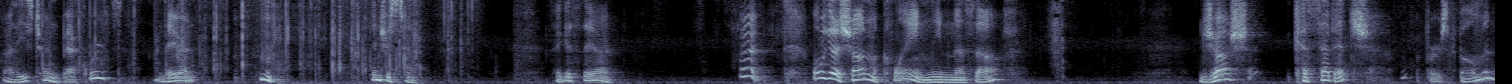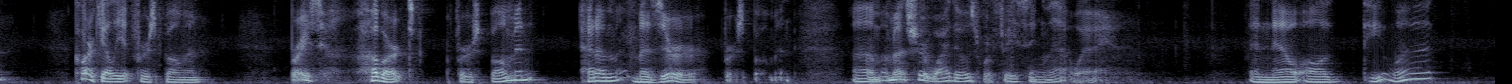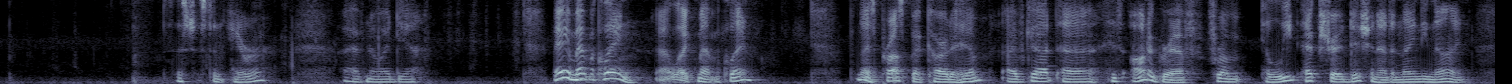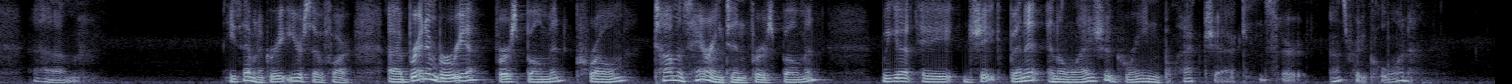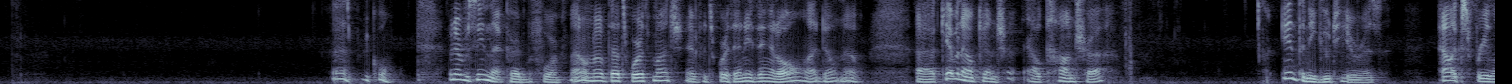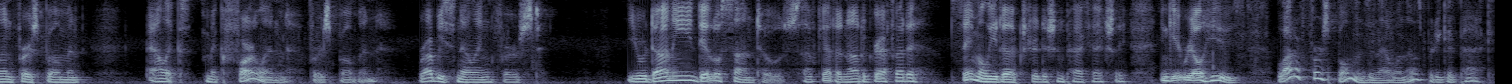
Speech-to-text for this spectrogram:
Are these turned backwards? They are... Hmm. Interesting. I guess they are. All right. Well, we got a Sean McLean leading us off. Josh Kasevich, first Bowman. Clark Elliott, first Bowman. Bryce Hubbart, first Bowman. Adam Mazur, first Bowman. Um, I'm not sure why those were facing that way. And now all the, what? Is this just an error? I have no idea. Hey, Matt McLain. I like Matt McLain. It's a nice prospect card of him. I've got uh, his autograph from Elite Extra Edition at a 99. Um, He's having a great year so far. Uh, Brandon Barriera, first Bowman. Chrome. Thomas Harrington, first Bowman. We got a Jake Bennett and Elijah Green Blackjack insert. That's pretty cool one. That's pretty cool. I've never seen that card before. I don't know if that's worth much. If it's worth anything at all, I don't know. Uh, Kevin Alcantara, Anthony Gutierrez, Alex Freeland, first Bowman, Alex McFarland, first Bowman, Robbie Snelling, first, Jordani De Los Santos. I've got an autograph out of same Elite Extra Edition pack, actually, and Gabriel Hughes. A lot of first Bowmans in that one. That was pretty good pack.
